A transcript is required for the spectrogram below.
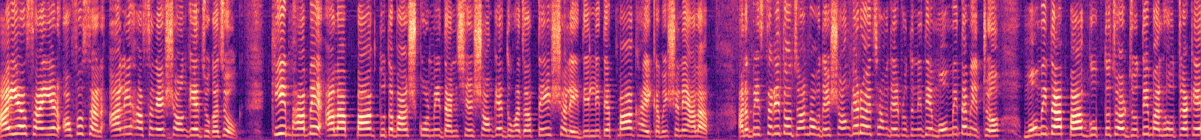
আইএসআই এর অফিসার আলী হাসানের সঙ্গে যোগাযোগ। কীভাবে আলাপ পাক? দূতাবাস কর্মী দানিশের সঙ্গে দু সালে দিল্লিতে পাক হাই কমিশনে আলাপ। আরও বিস্তারিত জানব সঙ্গে রয়েছে আমাদের প্রতিনিধি মৌমিতা মিত্র। মৌমিতা, পাক গুপ্তচর জ্যোতি মালহোত্রাকে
